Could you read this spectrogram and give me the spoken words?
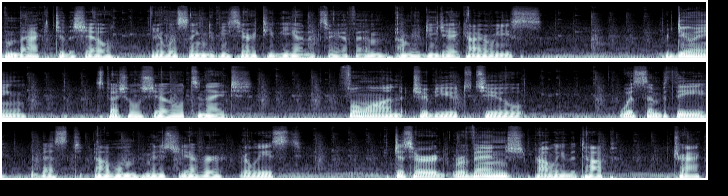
Welcome back to the show. You're listening to VCR TV on X-Ray FM. I'm your DJ Kyle Reese. We're doing a special show tonight, full-on tribute to With Sympathy, the best album Ministry ever released. Just heard Revenge, probably the top track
